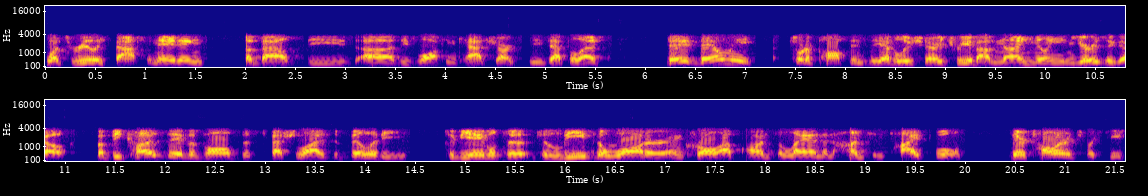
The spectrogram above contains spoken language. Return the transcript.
what's really fascinating about these uh, these walking cat sharks, these epaulets. They they only sort of popped into the evolutionary tree about nine million years ago, but because they've evolved the specialized ability to be able to to leave the water and crawl up onto land and hunt in tide pools, their tolerance for heat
